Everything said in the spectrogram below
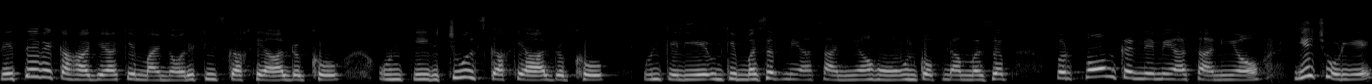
देते हुए कहा गया कि माइनॉरिटीज़ का ख़्याल रखो, उनकी रिचुअल्स का ख़्याल रखो, उनके लिए उनके मज़हब में आसानियाँ हों, उनको अपना मज़हब परफ़ॉर्म करने में आसानियाँ हों। ये छोड़िए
